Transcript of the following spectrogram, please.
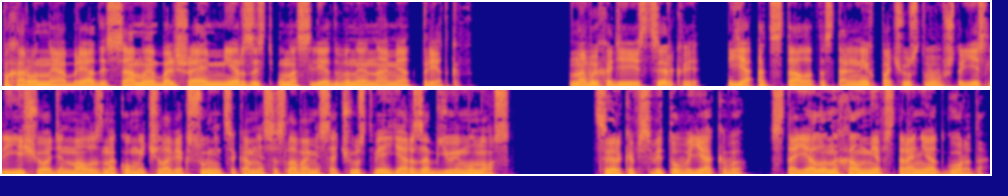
Похоронные обряды — самая большая мерзость, унаследованная нами от предков. На выходе из церкви я отстал от остальных, почувствовав, что если еще один малознакомый человек сунется ко мне со словами сочувствия, я разобью ему нос. Церковь святого Якова стояла на холме в стороне от города.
